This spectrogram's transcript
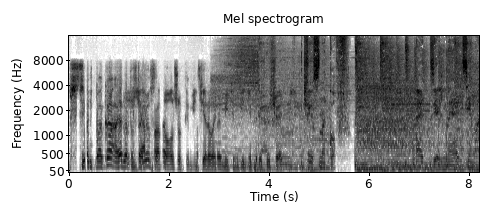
Всем пока. А Эдвард Я остается... продолжу комментировать митинги, не переключайтесь. Чесноков. Отдельная тема.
